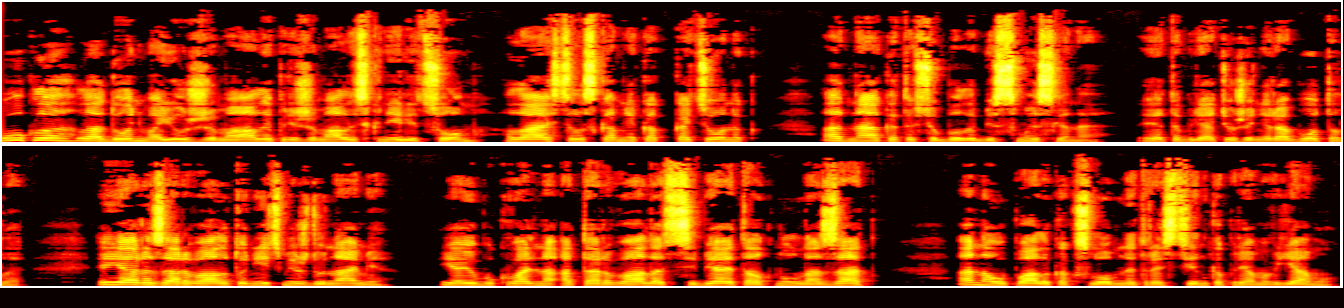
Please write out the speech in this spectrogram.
Кукла ладонь мою сжимала и прижималась к ней лицом, ластилась ко мне, как котенок. Однако это все было бессмысленно. Это, блядь, уже не работало. И я разорвал эту нить между нами. Я ее буквально оторвал от себя и толкнул назад. Она упала, как сломанная тростинка, прямо в яму.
